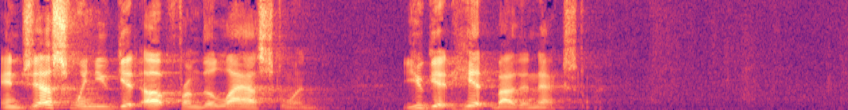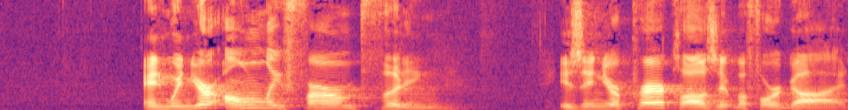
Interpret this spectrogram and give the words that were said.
And just when you get up from the last one, you get hit by the next one. And when your only firm footing is in your prayer closet before God,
